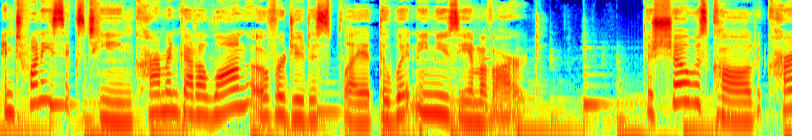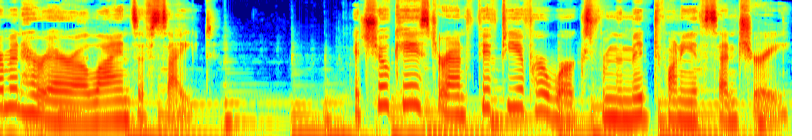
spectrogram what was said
In 2016, Carmen got a long overdue display at the Whitney Museum of Art. The show was called Carmen Herrera Lines of Sight. It showcased around 50 of her works from the mid 20th century.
